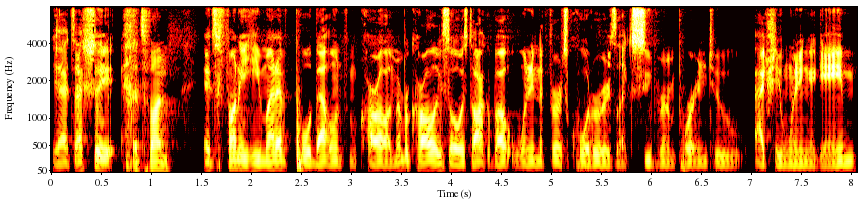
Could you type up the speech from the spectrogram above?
Yeah, it's actually It's fun. It's funny. He might have pulled that one from Carl. I remember Carl used to always talk about winning the first quarter is like super important to actually winning a game,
